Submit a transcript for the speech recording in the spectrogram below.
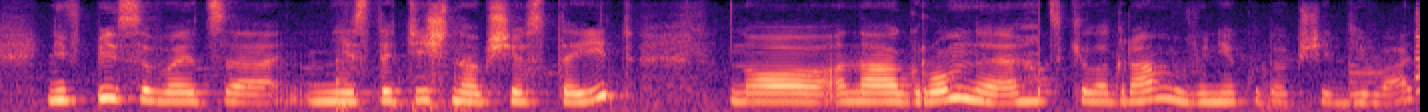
не вписывается, не эстетично вообще стоит, но она огромная, 20 килограмм, его некуда вообще девать.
